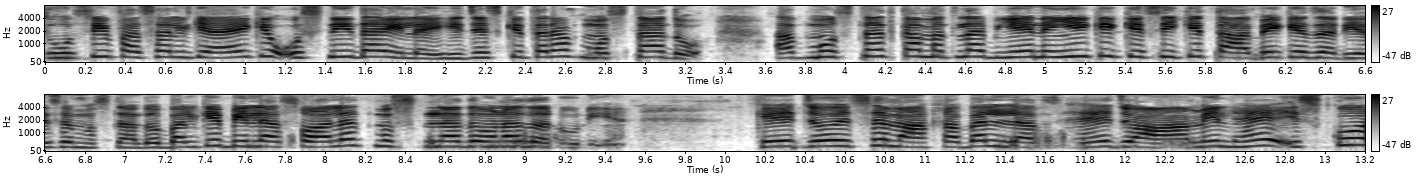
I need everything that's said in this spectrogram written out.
दूसरी फ़सल क्या है कि उसनीदा इलाही, जिसकी तरफ़ मुस्ंद हो। अब मुस्ंद का मतलब ये नहीं है कि किसी के ताबे के ज़रिए से मुस्ंद हो, बल्कि बिल असवालत मुस्ंद होना ज़रूरी है। कि जो इससे माकबल लफ्ज़ है, जो आमिल है, इसको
